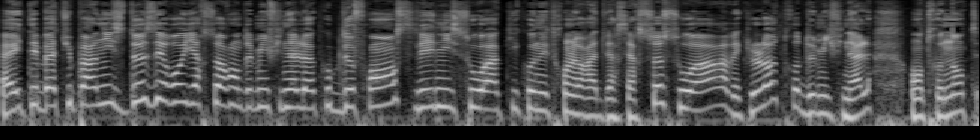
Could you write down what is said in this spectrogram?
a été battu par Nice 2-0 hier soir en demi-finale de la Coupe de France. Les Niçois qui connaîtront leur adversaire ce soir avec l'autre demi-finale entre Nantes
